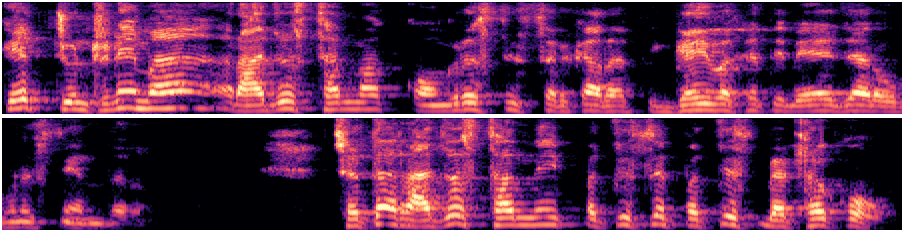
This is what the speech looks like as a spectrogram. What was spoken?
કે ચૂંટણીમાં રાજસ્થાનમાં કોંગ્રેસની સરકાર હતી ગઈ વખતે બે હજાર ઓગણીસની અંદર. છતાં રાજસ્થાનની પચીસે પચીસ બેઠકો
